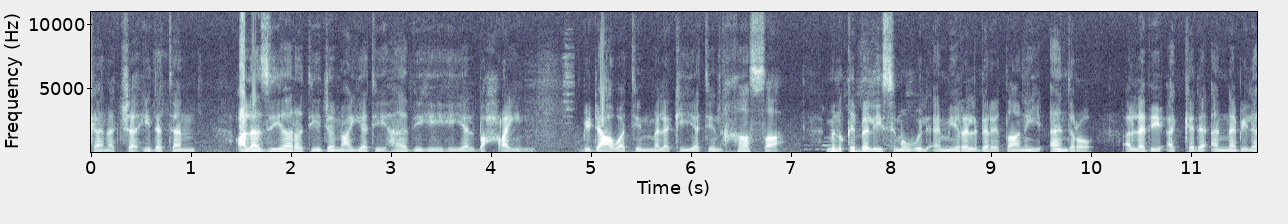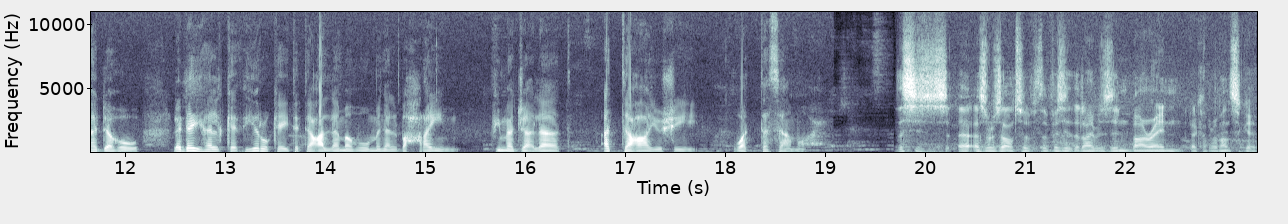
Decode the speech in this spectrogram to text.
كانت شاهدة على زيارة جمعية هذه هي البحرين بدعوة ملكية خاصة من قبل سمو الأمير البريطاني أندرو الذي أكد أن بلاده لديها الكثير كي تتعلمه من البحرين في مجالات التعايش والتسامح. This is uh, as a result of the visit that I was in Bahrain a couple of months ago.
